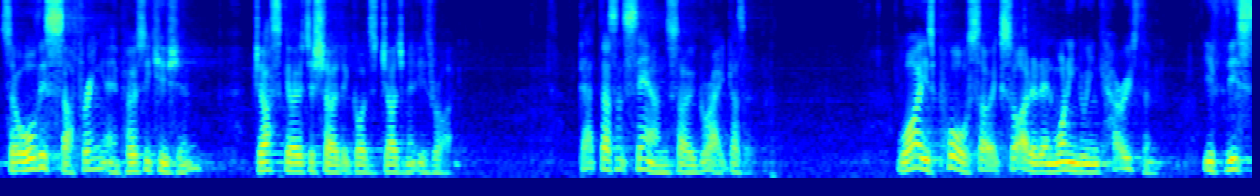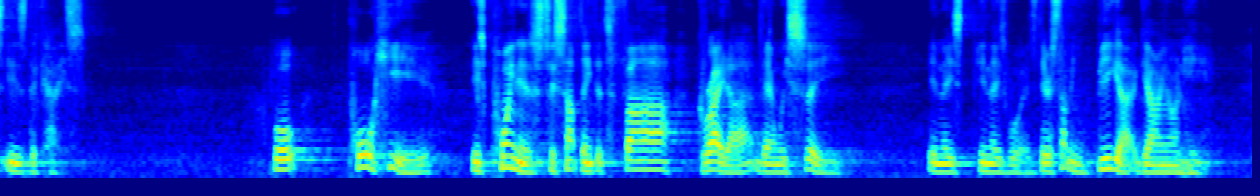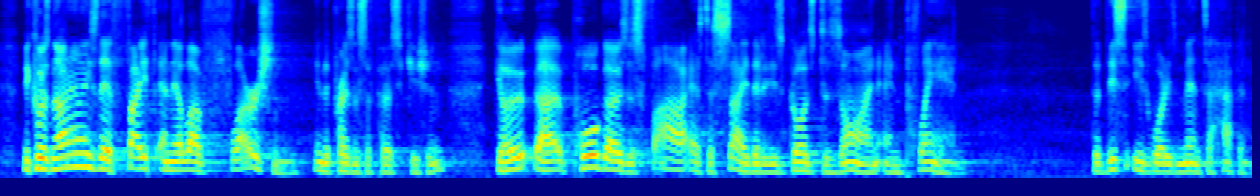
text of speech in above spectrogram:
So, all this suffering and persecution just goes to show that God's judgment is right. That doesn't sound so great, does it? Why is Paul so excited and wanting to encourage them if this is the case? Well, Paul here is pointing us to something that's far greater than we see in these, in these words. There's something bigger going on here. Because not only is their faith and their love flourishing in the presence of persecution, Go, uh, Paul goes as far as to say that it is God's design and plan that this is what is meant to happen.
